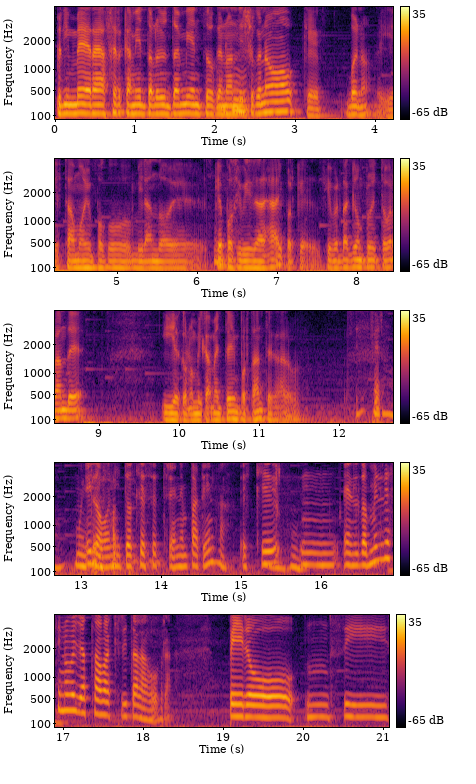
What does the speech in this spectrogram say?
primer acercamiento al ayuntamiento que nos han dicho que no, que bueno, y estamos ahí un poco mirando a ver qué posibilidades hay, porque sí es verdad que es un proyecto grande y económicamente es importante, claro. Pero muy y lo bonito es que se estrene en Paterna. Es que mm, en el 2019 ya estaba escrita la obra. Pero mm, si,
